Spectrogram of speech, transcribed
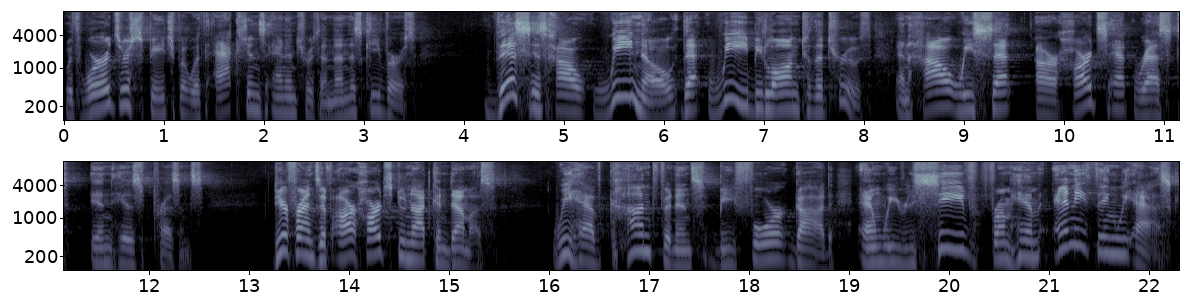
with words or speech, but with actions and in truth. And then this key verse this is how we know that we belong to the truth and how we set our hearts at rest in his presence. Dear friends, if our hearts do not condemn us, we have confidence before God and we receive from him anything we ask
